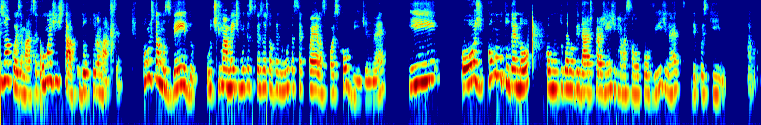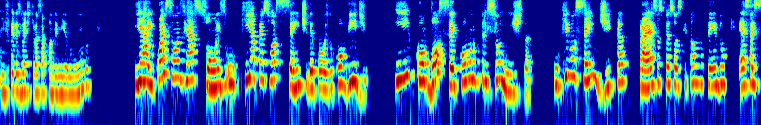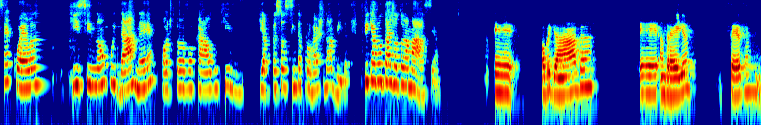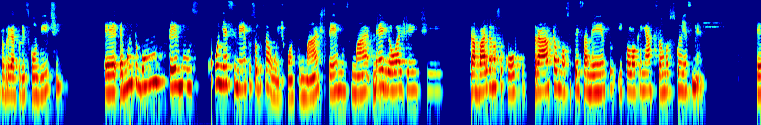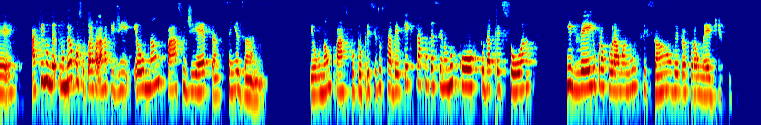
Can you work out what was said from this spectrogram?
diz uma coisa, Márcia, como a gente está, doutora Márcia, como estamos vendo, ultimamente muitas pessoas estão tendo muitas sequelas pós-Covid, né? E hoje, como tudo é novo, como tudo é novidade para a gente em relação ao Covid, né? Depois que, infelizmente, trouxe a pandemia no mundo. E aí, quais são as reações, o que a pessoa sente depois do Covid? E com você, como nutricionista, o que você indica para essas pessoas que estão tendo essas sequelas que, se não cuidar, né, pode provocar algo que, que a pessoa sinta para o resto da vida. Fique à vontade, doutora Márcia. É, obrigada, é, Andréia, César, muito obrigada por esse convite. É, é, muito bom termos conhecimento sobre saúde. Quanto mais termos, mais, melhor a gente trabalha nosso corpo, trata o nosso pensamento e coloca em ação nossos conhecimentos. É, aqui no meu, no meu consultório, falar rapidinho, eu não passo dieta sem exames. Eu não passo porque eu preciso saber o que está acontecendo no corpo da pessoa que veio procurar uma nutrição, veio procurar um médico.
